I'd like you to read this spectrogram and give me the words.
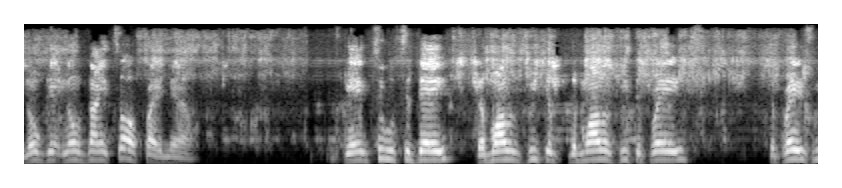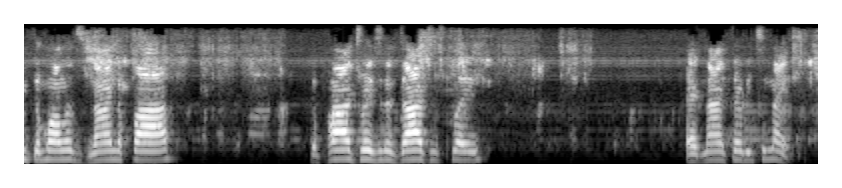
No game, no nights off right now. Game two is today. The Marlins beat the the Marlins beat the Braves. The Braves beat the Marlins nine to five. The Padres and the Dodgers play at nine thirty tonight. I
